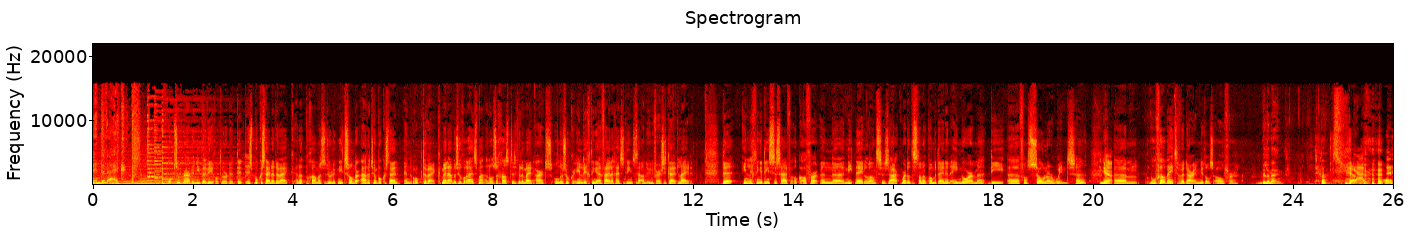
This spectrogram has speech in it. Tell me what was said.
en de Wijk. Op zoek naar de nieuwe wereldorde. Dit is Boekenstein en de Wijk. En dat programma is natuurlijk niet zonder Arend-Jan Boekenstein en Rob de Wijk. Mijn naam is Hugo Reitsma en onze gast is Willemijn Arts, onderzoeker inlichtingen en veiligheidsdiensten aan de Universiteit Leiden. De inlichtingendiensten schrijven ook over een uh, niet-Nederlandse zaak, maar dat is dan ook wel meteen een enorme, die uh, van SolarWinds. Hè? Ja. Um, hoeveel weten we daar inmiddels over? Willemijn. Ja, ja uh,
